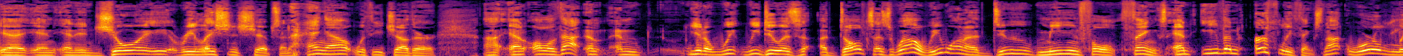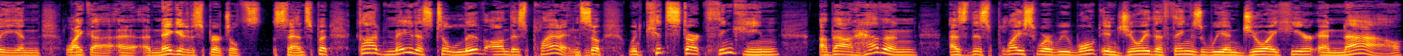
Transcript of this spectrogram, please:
uh, and, and enjoy relationships and hang out with each other, uh, and all of that. And, and, you know, we, we do as adults as well. We want to do meaningful things and even earthly things, not worldly in like a, a, a negative spiritual sense, but God made us to live on this planet. And so mm-hmm. when kids start thinking about heaven as this place where we won't enjoy the things we enjoy here and now,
